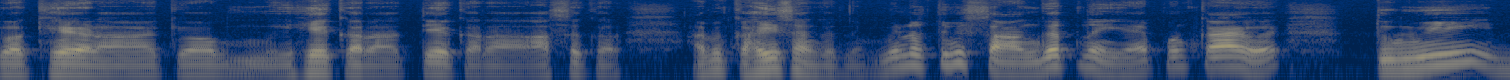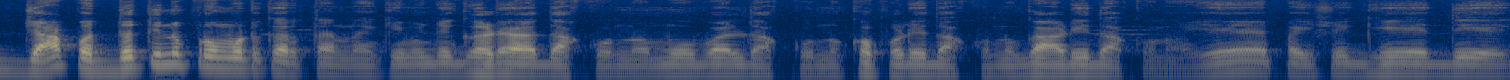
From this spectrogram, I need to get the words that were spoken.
किंवा खेळा किंवा हे करा ते करा असं करा. आम्ही काही सांगत नाही. मी तुम्ही सांगत नाही आहे पण काय होय? तुम्ही ज्या पद्धतीनं प्रमोट करताना की म्हणजे घड्याळ दाखवणं मोबाईल दाखवणं कपडे दाखवणं गाडी दाखवणं हे पैसे घे दे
